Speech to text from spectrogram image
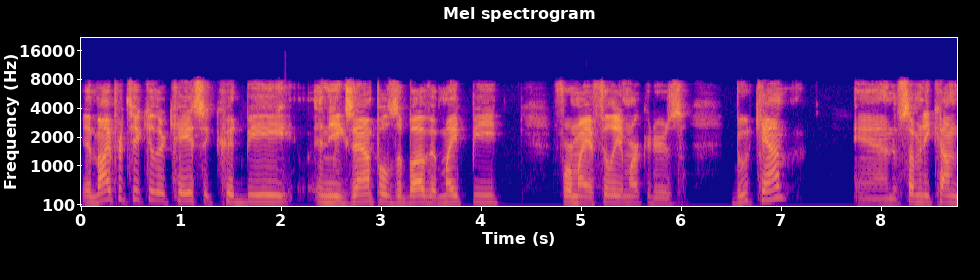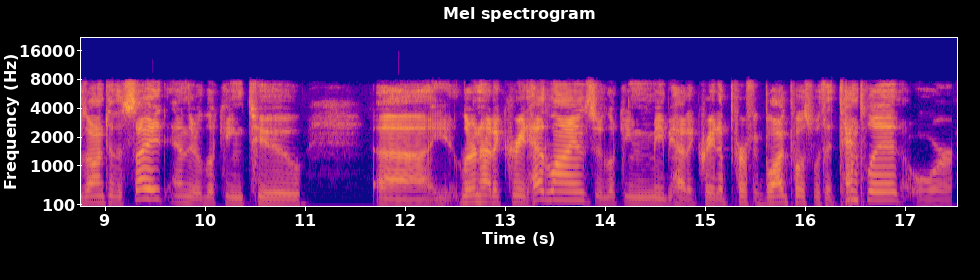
In my particular case, it could be in the examples above, it might be for my affiliate marketers bootcamp. And if somebody comes onto the site and they're looking to uh, learn how to create headlines, they're looking maybe how to create a perfect blog post with a template, or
